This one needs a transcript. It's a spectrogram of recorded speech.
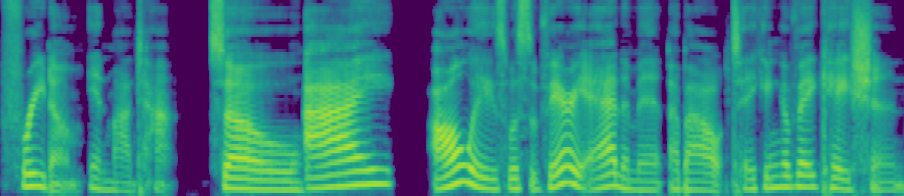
Freedom in my time. So I always was very adamant about taking a vacation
